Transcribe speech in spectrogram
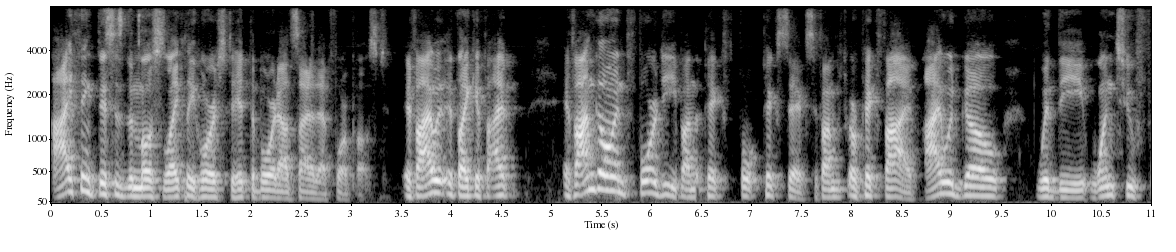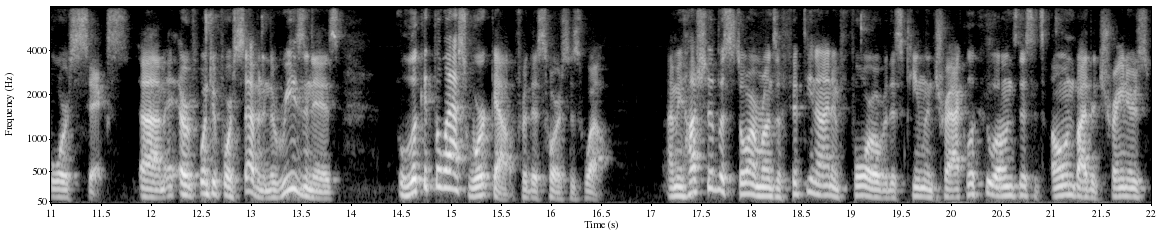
I think this is the most likely horse to hit the board outside of that four post. If I would, if like if I, if I'm going four deep on the pick four, pick six, if I'm or pick five, I would go with the one two four six um, or one two four seven, and the reason is look at the last workout for this horse as well. I mean, Hush of a Storm runs a 59 and 4 over this Keeneland track. Look who owns this. It's owned by the trainers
